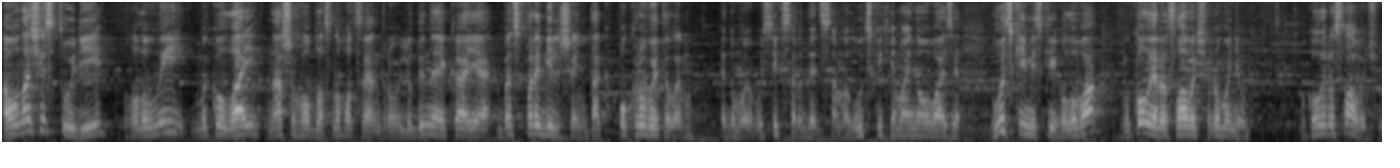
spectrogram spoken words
А у нашій студії головний Миколай нашого обласного центру, людина, яка є без перебільшень, так покровителем, я думаю, усіх сердець саме Луцьких я маю на увазі. Луцький міський голова Микола Ярославович Романюк. Микола Ярославовичу,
